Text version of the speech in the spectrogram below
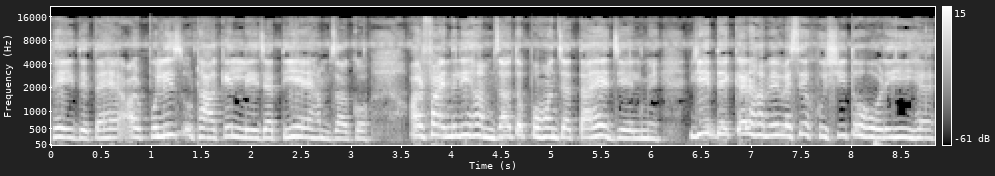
भेज देता है और पुलिस उठा के ले जाती है हमजा को। और फाइनली हमजा तो पहुँच जाता है जेल में। ये देखकर हमें वैसे खुशी तो हो रही है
